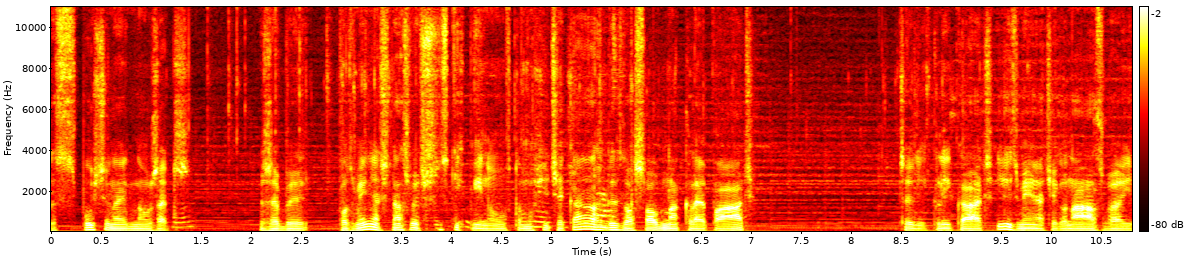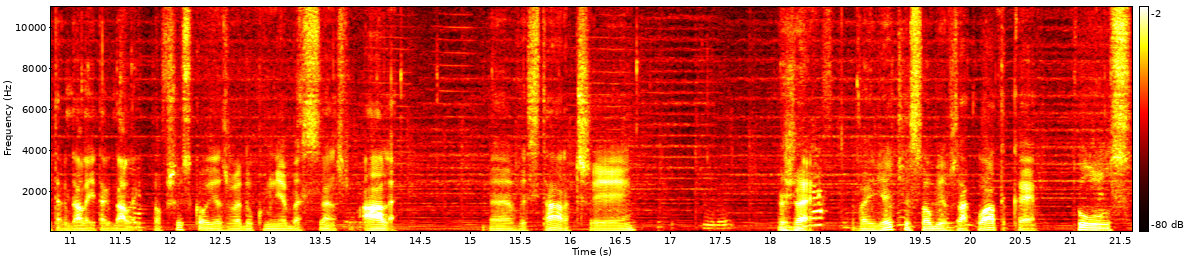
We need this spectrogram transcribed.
e, spójrzcie na jedną rzecz. Żeby pozmieniać nazwy wszystkich pinów, to musicie każdy z osobna klepać, czyli klikać i zmieniać jego nazwę i tak dalej, i tak dalej. To wszystko jest według mnie bez sensu, ale e, wystarczy, że wejdziecie sobie w zakładkę Tools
